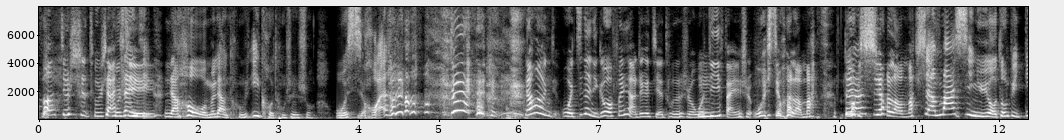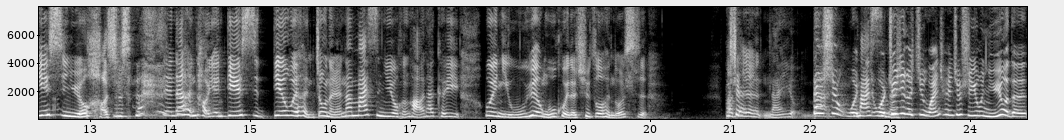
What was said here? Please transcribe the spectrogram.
色，就是涂山璟。然后我们俩同异口同声说：“我喜欢。”对。然后我记得你给我分享这个截图的时候，我第一反应是我喜欢老妈子，我需要老妈。是啊，妈系女友总比爹系女友好，是不是？现在大家很讨厌爹系爹味很重的人，那妈系女友很好，她可以为你无怨无悔的去做很多事。不是男友，但是我我追这个剧完全就是用女友的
